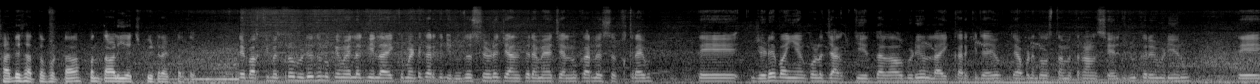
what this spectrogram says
7.5 ਫੁੱਟਾ 45 HP ਟਰੈਕਟਰ ਤੇ। ਤੇ ਬਾਕੀ ਮਿੱਤਰੋ ਵੀਡੀਓ ਤੁਹਾਨੂੰ ਕਿਵੇਂ ਲੱਗੀ ਲਾਈਕ ਕਮੈਂਟ ਕਰਕੇ ਜਰੂਰ ਦੱਸਿਓ। ਜਿਹੜੇ ਚੈਨਲ ਤੇ ਨਵੇਂ ਚੈਨਲ ਨੂੰ ਕਰ ਲਿਓ ਸਬਸਕ੍ਰਾਈਬ ਤੇ ਜਿਹੜੇ ਬਾਈਆਂ ਕੋਲ ਜਗਤਜੀਤ ਦਾ ਗਾ, ਉਹ ਵੀਡੀਓ ਨੂੰ ਲਾਈਕ ਕਰਕੇ ਜਾਇਓ ਤੇ ਆਪਣੇ ਦੋਸਤਾਂ ਮਿੱਤਰਾਂ ਨਾਲ ਸ਼ੇਅਰ ਜਰੂਰ ਕਰਿਓ ਵੀਡੀਓ ਨੂੰ। ਤੇ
